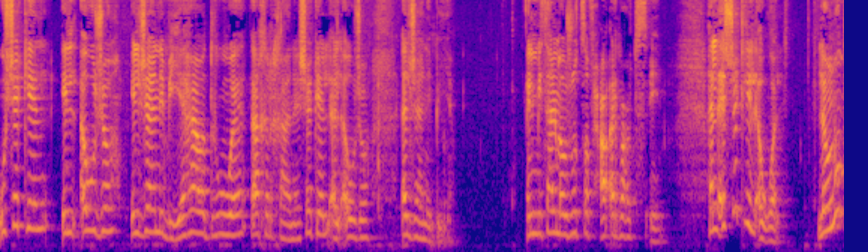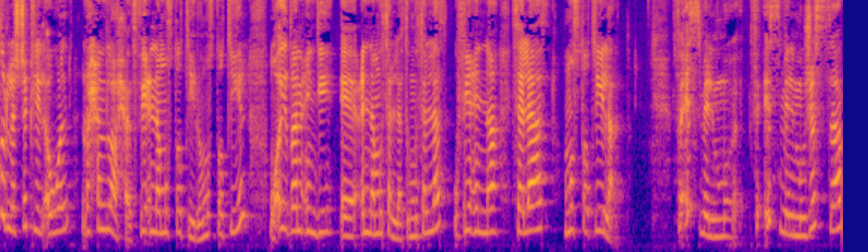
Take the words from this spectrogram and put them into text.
وشكل الأوجه الجانبية. هذا هو آخر خانة شكل الأوجه الجانبية. المثال موجود صفحة 94 هلأ الشكل الأول لو ننظر للشكل الأول رح نلاحظ في عنا مستطيل ومستطيل وأيضا عندي آه، عنا مثلث ومثلث وفي عنا ثلاث مستطيلات. فاسم الم... فاسم المجسم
